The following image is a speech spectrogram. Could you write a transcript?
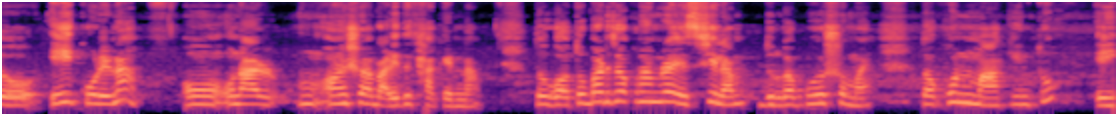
তো এই করে না, ও, ওনার অনেক সময় বাড়িতে থাকেন না। তো গতবার যখন আমরা এসেছিলাম দুর্গাপুজোর সময়, তখন মা কিন্তু এই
